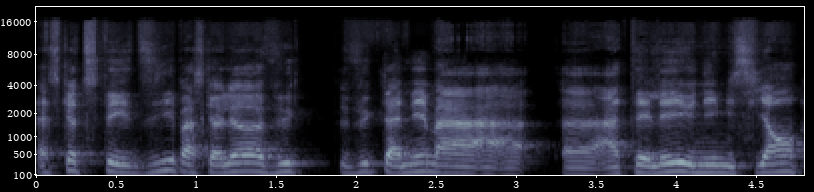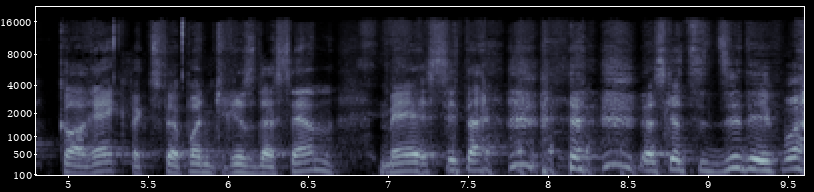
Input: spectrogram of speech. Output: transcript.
Est-ce que tu t'es dit, parce que là, vu, vu que tu animes à, à, télé une émission correcte, fait que tu fais pas une crise de scène, mais c'est est-ce que tu te dis des fois,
